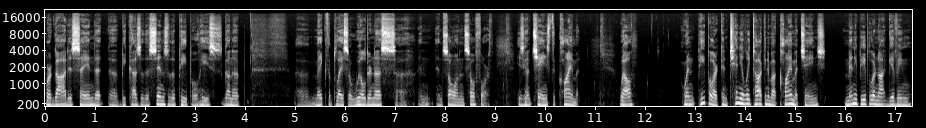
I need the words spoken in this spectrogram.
where God is saying that uh, because of the sins of the people, He's going to uh, make the place a wilderness uh, and, and so on and so forth. He's going to change the climate. Well, when people are continually talking about climate change, many people are not giving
